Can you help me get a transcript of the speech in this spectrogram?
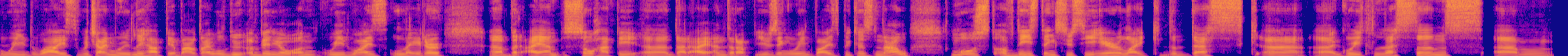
Readwise, which I'm really happy about. I will do a video on Readwise later, uh, but I am so happy uh, that I ended up using Readwise because now most of these things you see here, like the desk, uh, uh, Greek lessons, um,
